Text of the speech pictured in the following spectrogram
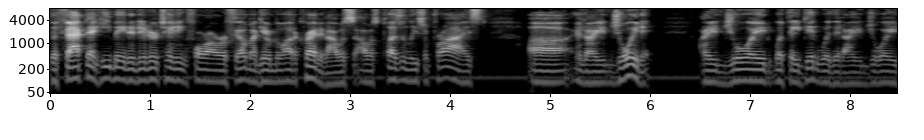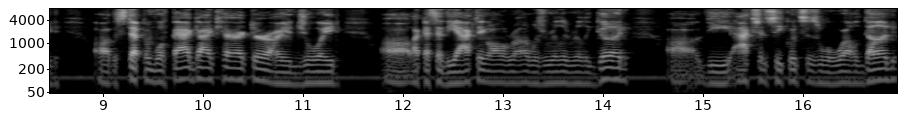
the fact that he made an entertaining four-hour film, I give him a lot of credit. I was I was pleasantly surprised, uh, and I enjoyed it. I enjoyed what they did with it. I enjoyed uh, the Steppenwolf bad guy character, I enjoyed. Uh, like I said, the acting all around was really, really good. Uh, the action sequences were well done.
